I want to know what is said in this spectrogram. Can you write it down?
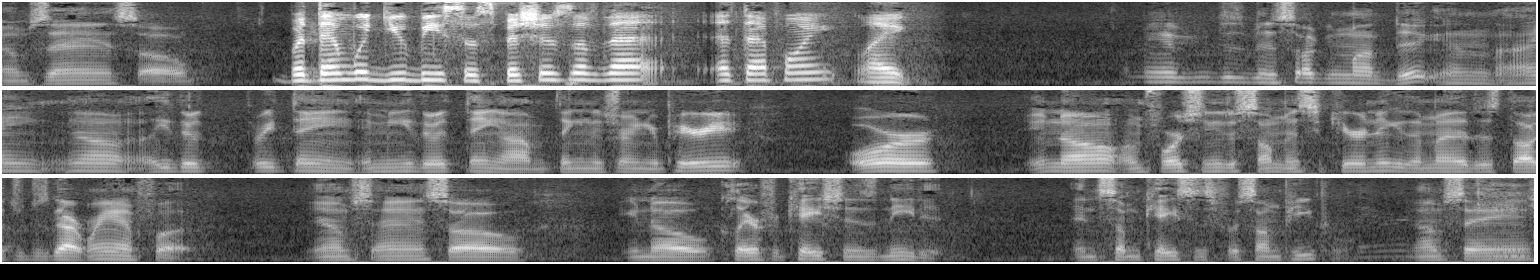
You know what I'm saying? So, But then would you be suspicious of that at that point? Like, I mean, if you've just been sucking my dick and I ain't, you know, either three things. I mean, either a thing. I'm thinking that you're in your period, or you know, unfortunately, there's some insecure niggas that might have just thought you just got ran fucked. You know what I'm saying? So, you know, clarification is needed in some cases for some people. You know what I'm saying?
